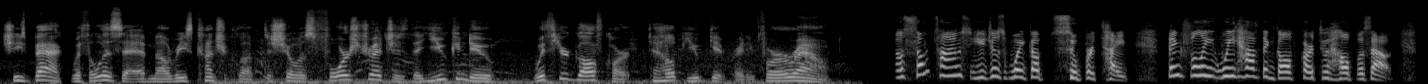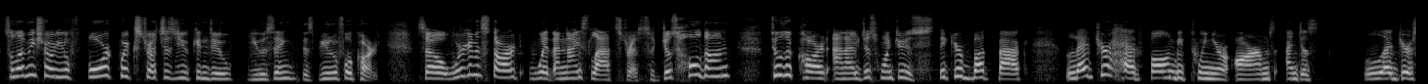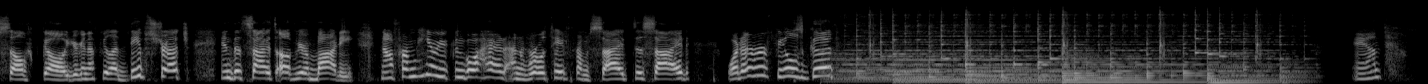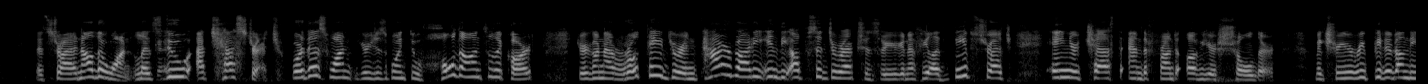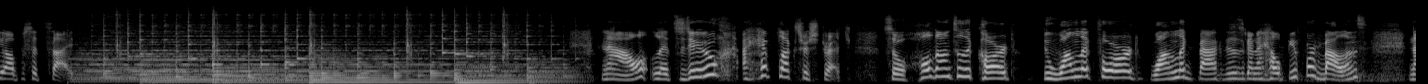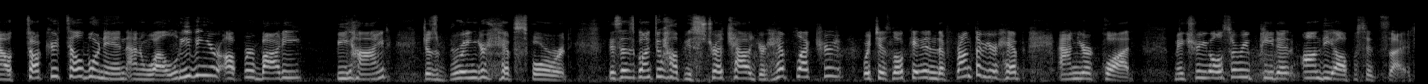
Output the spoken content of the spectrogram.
She's back with Alissa at Melreese Country Club to show us four stretches that you can do with your golf cart to help you get ready for a round. Now, sometimes you just wake up super tight. Thankfully, we have the golf cart to help us out. So let me show you four quick stretches you can do using this beautiful cart. So we're gonna start with a nice lat stretch. So just hold on to the cart and I just want you to stick your butt back, let your head fall in between your arms and just let yourself go. You're gonna feel a deep stretch in the sides of your body. Now from here, you can go ahead and rotate from side to side, whatever feels good. Let's try another one. Let's okay. do a chest stretch. For this one, you're just going to hold on to the cart. You're gonna uh-huh. rotate your entire body in the opposite direction. So you're gonna feel a deep stretch in your chest and the front of your shoulder. Make sure you repeat it on the opposite side. Now, let's do a hip flexor stretch. So hold on to the cart, do one leg forward, one leg back. This is gonna help you for balance. Now tuck your tailbone in and while leaving your upper body behind, just bring your hips forward. This is going to help you stretch out your hip flexor, which is located in the front of your hip and your quad. Make sure you also repeat it on the opposite side.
